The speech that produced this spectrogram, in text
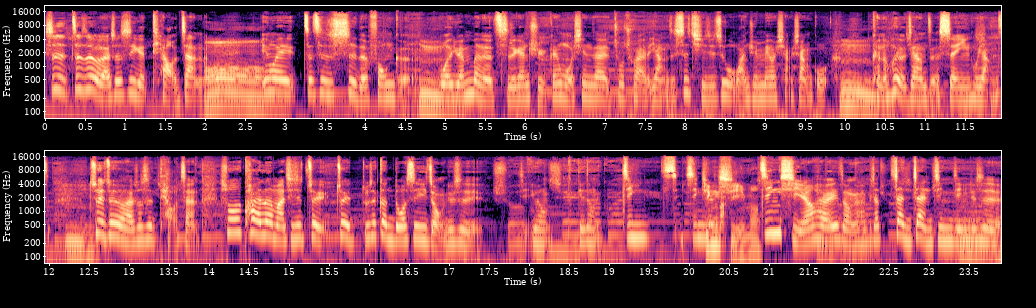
是这对我来说是一个挑战了哦，因为这次试的风格，嗯，我原本的词跟曲跟我现在做出来的样子是，其实是我完全没有想象过，嗯，可能会有这样子的声音或样子，嗯，所以对我来说是挑战。说快乐吗？其实最最就是更多是一种就是一种一种惊惊惊喜吗？惊喜，然后还有一种还比较战战兢兢，就是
